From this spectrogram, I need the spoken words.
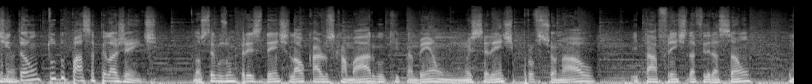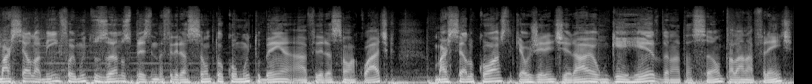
literalmente. né? Então tudo passa pela gente. Nós temos um presidente lá, o Carlos Camargo, que também é um excelente profissional e está à frente da federação. O Marcelo Amin foi muitos anos presidente da federação, tocou muito bem a, a Federação Aquática. O Marcelo Costa, que é o gerente geral, é um guerreiro da natação, tá lá na frente.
